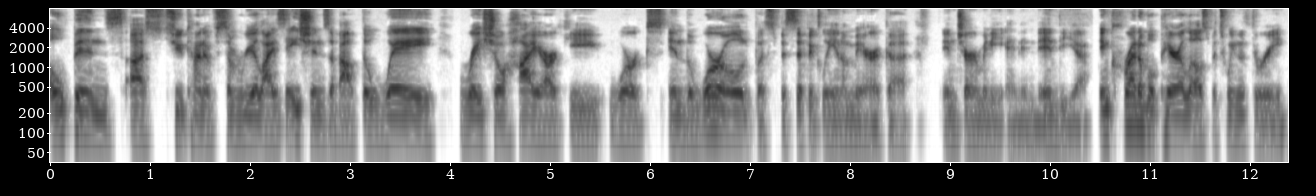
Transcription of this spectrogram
opens us to kind of some realizations about the way racial hierarchy works in the world, but specifically in America, in Germany, and in India. Incredible parallels between the three.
